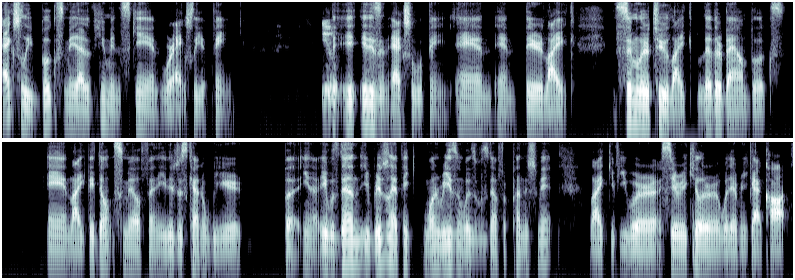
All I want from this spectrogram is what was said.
actually, books made out of human skin were actually a thing. It, it is an actual thing, and and they're like similar to like leather bound books, and like they don't smell funny. They're just kind of weird. But you know, it was done originally. I think one reason was it was done for punishment. Like if you were a serial killer or whatever, you got caught,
